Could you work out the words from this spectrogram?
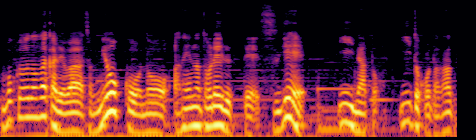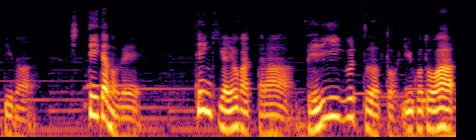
僕の中では、その妙高のあの辺のトレイルってすげえいいなと、いいとこだなっていうのは知っていたので、天気が良かったら、 very good だということは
